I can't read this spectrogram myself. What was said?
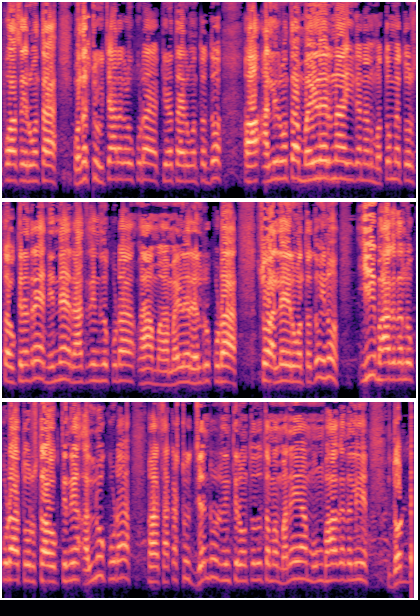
ಉಪವಾಸ ಇರುವಂತಹ ಒಂದಷ್ಟು ವಿಚಾರಗಳು ಕೂಡ ಕೇಳ್ತಾ ಇರುವಂತದ್ದು. ಅಲ್ಲಿರುವಂತ ಮಹಿಳೆಯರನ್ನ ಈಗ ನಾನು ಮತ್ತೊಮ್ಮೆ ತೋರಿಸ್ತಾ ಹೋಗ್ತೀನಿ ಅಂದ್ರೆ ನಿನ್ನೆ ರಾತ್ರಿಯಿಂದಲೂ ಕೂಡ ಮಹಿಳೆಯರೆಲ್ಲರೂ ಕೂಡ ಸೊ ಅಲ್ಲೇ ಇರುವಂತದ್ದು. ಇನ್ನು ಈ ಭಾಗದಲ್ಲೂ ಕೂಡ ತೋರಿಸ್ತಾ ಹೋಗ್ತೀನಿ. ಅಲ್ಲೂ ಕೂಡ ಸಾಕಷ್ಟು ಜನರು ನಿಂತಿರುವಂತದ್ದು. ತಮ್ಮ ಮನೆಯ ಮುಂಭಾಗದಲ್ಲಿ ದೊಡ್ಡ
